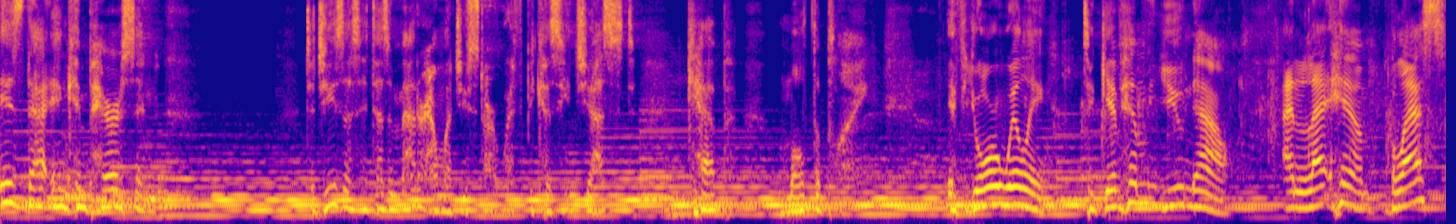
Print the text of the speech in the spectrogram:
is that in comparison to Jesus? It doesn't matter how much you start with because he just kept multiplying. If you're willing to give him you now and let him bless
